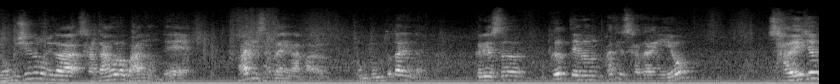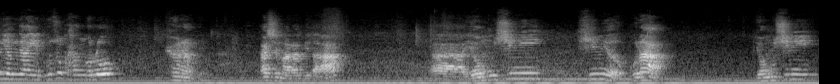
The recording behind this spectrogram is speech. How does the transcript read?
용신은 우리가 사장으로 봤는데 바지 사장이란 말은 둥둥 떠다닌다. 그래서 그때는 바지 사장이요 사회적 역량이 부족한 걸로 표현합니다. 다시 말합니다. 아, 용신이 힘이 없구나. 용신이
